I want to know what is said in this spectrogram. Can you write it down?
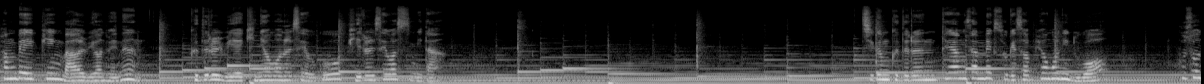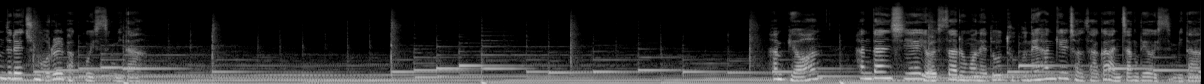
황베이핑 마을위원회는 그들을 위해 기념원을 세우고 비를 세웠습니다. 지금 그들은 태양 산맥 속에서 평온히 누워 후손들의 추모를 받고 있습니다. 한편 한단시의 열사릉원에도 두 분의 한길 전사가 안장되어 있습니다.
